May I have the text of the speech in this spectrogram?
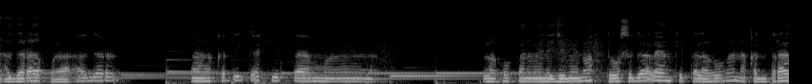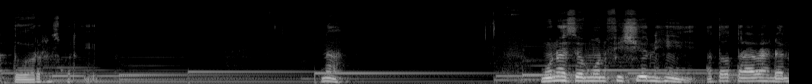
Agar apa? Agar uh, ketika kita melakukan manajemen waktu segala yang kita lakukan akan teratur seperti itu. Nah munazamun fisyunhi atau terarah dan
